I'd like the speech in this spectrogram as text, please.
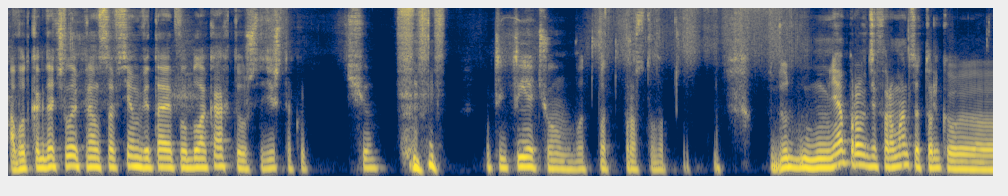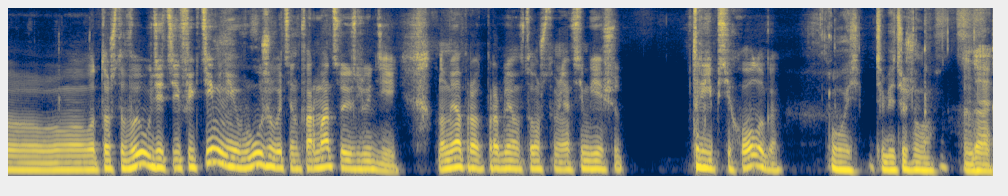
А вот когда человек прям совсем витает в облаках, ты уж сидишь такой, чё? Ты, ты о чем? Вот, вот просто вот у меня профдеформация только э, вот то, что выудить эффективнее выуживать информацию из людей. Но у меня, правда, проблема в том, что у меня в семье еще три психолога. Ой, тебе тяжело. Да.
